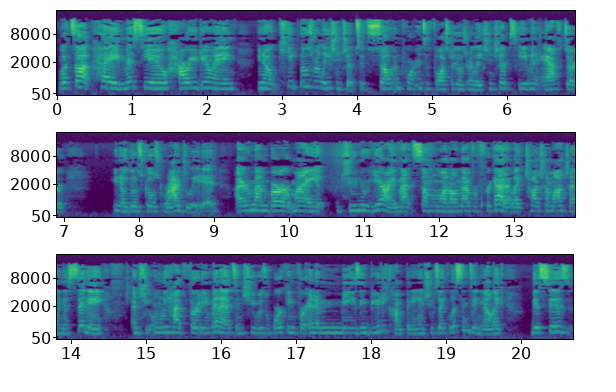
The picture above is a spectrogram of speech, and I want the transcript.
What's up? Hey, miss you. How are you doing? You know, keep those relationships. It's so important to foster those relationships even after, you know, those girls graduated. I remember my junior year, I met someone I'll never forget it, like Cha Cha Matcha in the city. And she only had 30 minutes and she was working for an amazing beauty company. And she was like, listen, Danielle, like, this is,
